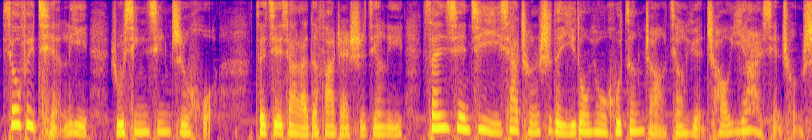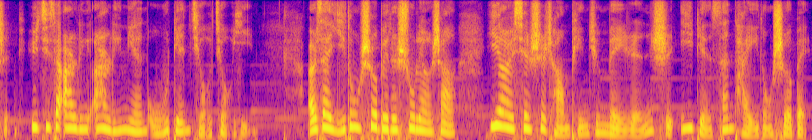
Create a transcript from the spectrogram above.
消费潜力如星星之火。在接下来的发展时间里，三线及以下城市的移动用户增长将远超一二线城市，预计在二零二零年五点九九亿。而在移动设备的数量上，一二线市场平均每人是一点三台移动设备，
